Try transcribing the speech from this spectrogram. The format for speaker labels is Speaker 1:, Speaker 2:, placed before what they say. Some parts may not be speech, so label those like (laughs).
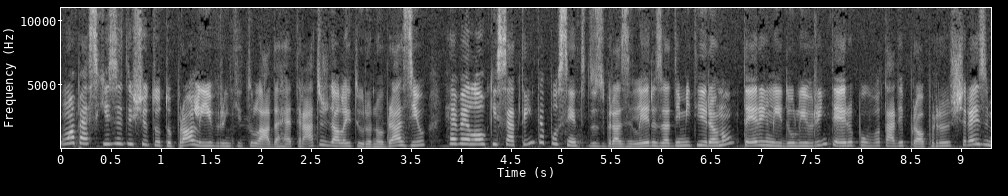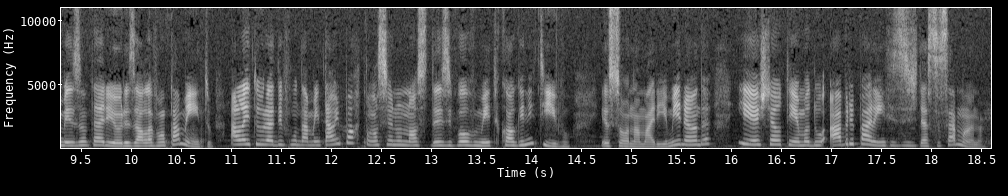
Speaker 1: Uma pesquisa do Instituto Pro Livro, intitulada Retratos da Leitura no Brasil, revelou que 70% dos brasileiros admitiram não terem lido o livro inteiro por vontade própria nos três meses anteriores ao levantamento. A leitura é de fundamental importância no nosso desenvolvimento cognitivo. Eu sou Ana Maria Miranda e este é o tema do Abre Parênteses dessa semana.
